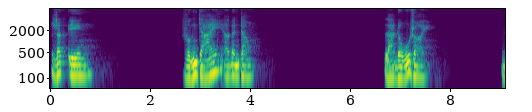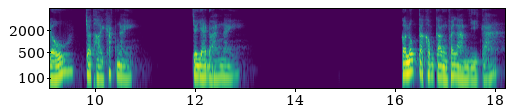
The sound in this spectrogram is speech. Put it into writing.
rất yên, vững chãi ở bên trong là đủ rồi, đủ cho thời khắc này, cho giai đoạn này. Có lúc ta không cần phải làm gì cả,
